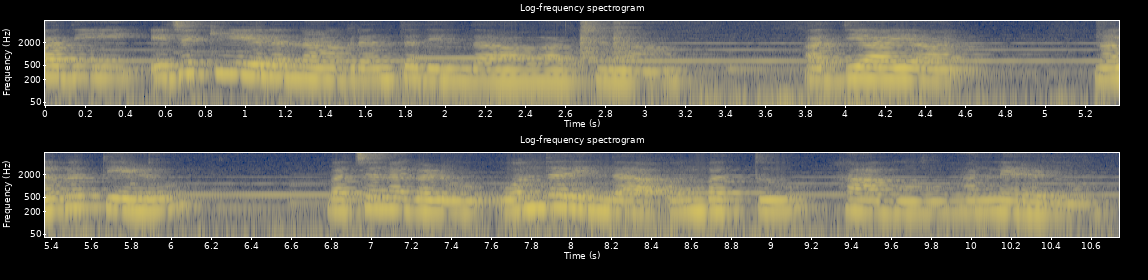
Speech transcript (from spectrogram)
ಪ್ರವಾದಿ ಎಜಕಿಯೇಲನ ಗ್ರಂಥದಿಂದ ವಾಚನ. ಅಧ್ಯಾಯ ನಲವತ್ತೇಳು, ವಚನಗಳು ಒಂದರಿಂದ ಒಂಬತ್ತು ಹಾಗೂ ಹನ್ನೆರಡು.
